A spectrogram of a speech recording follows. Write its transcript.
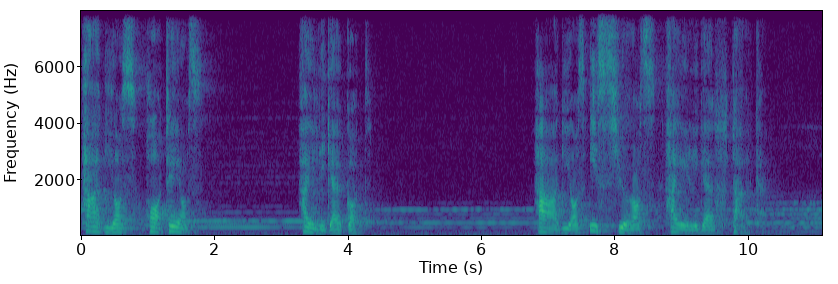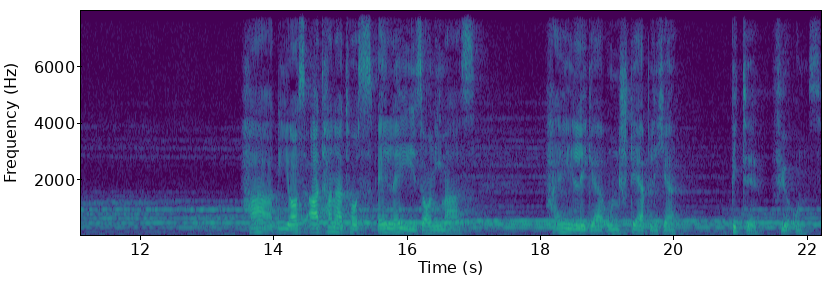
Hagios Horteos, heiliger Gott. Hagios Ischiros, heiliger Starker. Hagios Athanatos eleisonimas, heiliger Unsterblicher, bitte für uns.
